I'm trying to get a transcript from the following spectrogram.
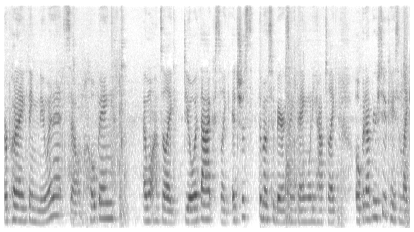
or put anything new in it. So I'm hoping I won't have to like deal with that because like it's just the most embarrassing thing when you have to like open up your suitcase and like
